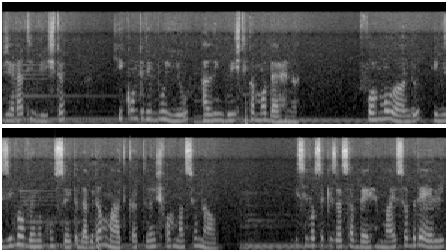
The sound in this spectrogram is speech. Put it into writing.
gerativista que contribuiu à linguística moderna, formulando e desenvolvendo o conceito da gramática transformacional. E se você quiser saber mais sobre ele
